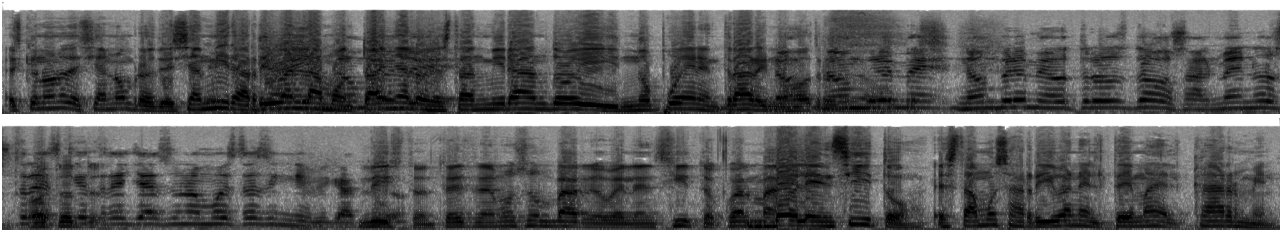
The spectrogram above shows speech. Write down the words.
es que no nos decían nombres, decían, mira, arriba en la montaña los están mirando y no pueden entrar y nosotros nómbreme, pues. nómbreme otros dos, al menos tres, que tres ya es una muestra significativa. Listo, entonces tenemos un barrio, Belencito, ¿cuál más? Belencito, estamos arriba en el tema del Carmen,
